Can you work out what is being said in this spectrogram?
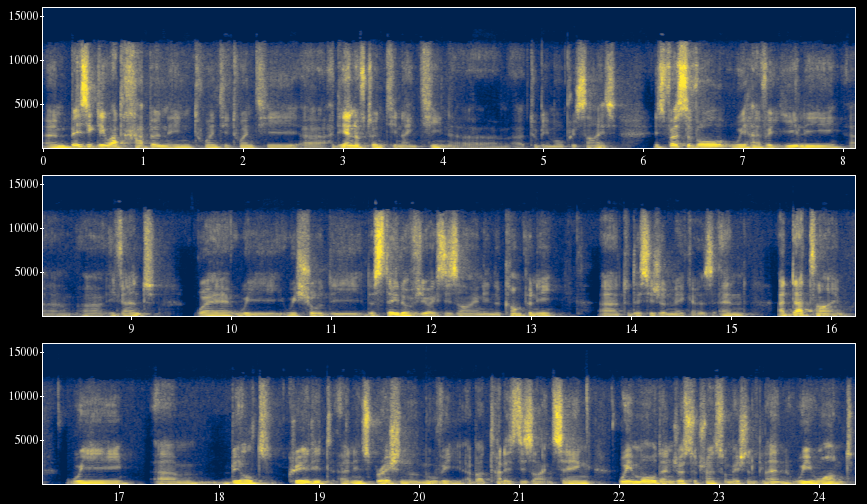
And basically, what happened in 2020, uh, at the end of 2019, uh, uh, to be more precise, is first of all, we have a yearly uh, event where we, we show the, the state of UX design in the company to decision makers. And at that time, we um, built, created an inspirational movie about Thales design, saying we're more than just a transformation plan. We want uh,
